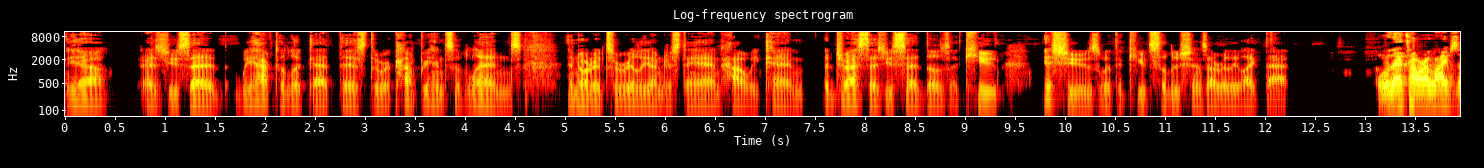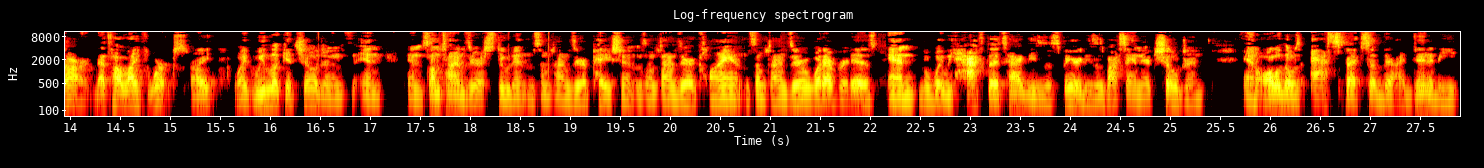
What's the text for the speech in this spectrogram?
Yeah, as you said, we have to look at this through a comprehensive lens in order to really understand how we can address, as you said, those acute issues with acute solutions. I really like that. Well, that's how our lives are. That's how life works, right? Like we look at children and and sometimes they're a student and sometimes they're a patient and sometimes they're a client and sometimes they're whatever it is. And the way we have to attack these disparities is by saying they're children and all of those aspects of their identity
